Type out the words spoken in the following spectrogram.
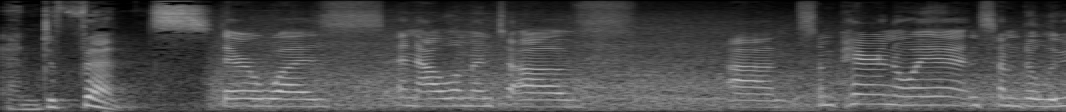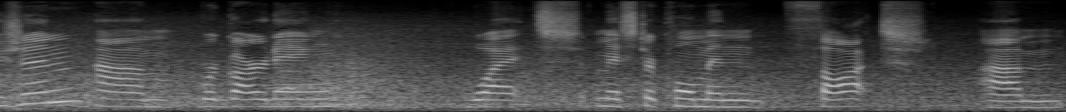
and Defense. There was an element of um, some paranoia and some delusion um, regarding what Mr. Coleman thought um,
